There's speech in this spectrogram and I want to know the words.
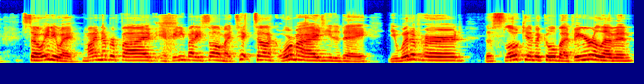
so anyway, my number five. If anybody saw my TikTok or my IG today, you would have heard the "Slow Chemical" by Finger Eleven.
